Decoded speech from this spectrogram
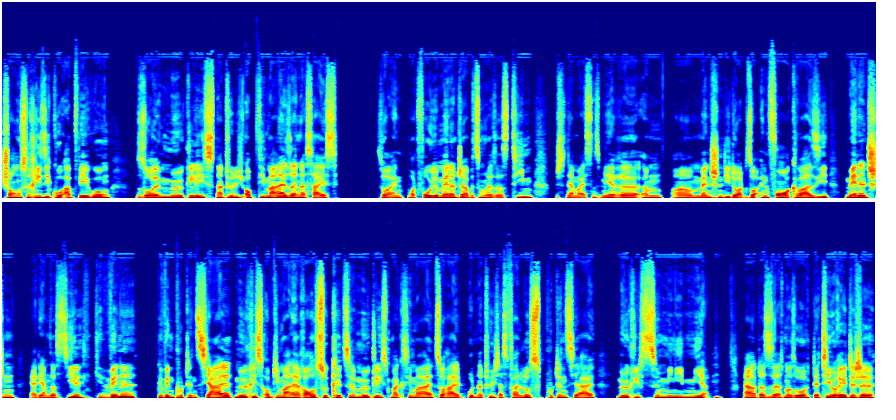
Chance-Risiko-Abwägung soll möglichst natürlich optimal sein. Das heißt, so ein Portfolio-Manager beziehungsweise das Team, das sind ja meistens mehrere ähm, äh, Menschen, die dort so einen Fonds quasi managen. Ja, die haben das Ziel, Gewinne Gewinnpotenzial möglichst optimal herauszukitzeln, möglichst maximal zu halten und natürlich das Verlustpotenzial möglichst zu minimieren. Ja, das ist erstmal so der theoretische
